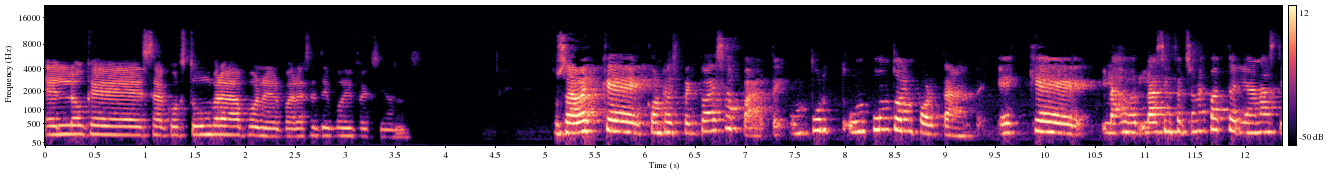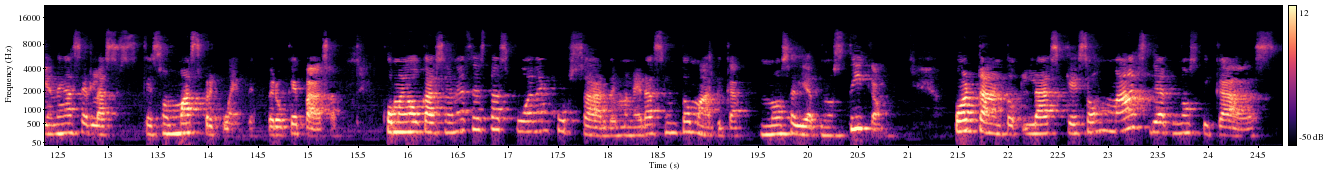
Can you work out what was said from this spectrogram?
es lo que se acostumbra a poner para ese tipo de infecciones? Tú sabes que con respecto a esa parte, un, punto importante es que las, infecciones bacterianas tienden a ser las que son más frecuentes, pero ¿qué pasa? Como en ocasiones estas pueden cursar de manera sintomática, no se diagnostican. Por tanto, las que son más diagnosticadas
